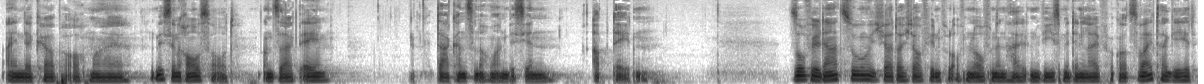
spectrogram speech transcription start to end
einen der Körper auch mal ein bisschen raushaut und sagt, ey, da kannst du noch mal ein bisschen updaten. So viel dazu. Ich werde euch da auf jeden Fall auf dem Laufenden halten, wie es mit den Live-Workouts weitergeht.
